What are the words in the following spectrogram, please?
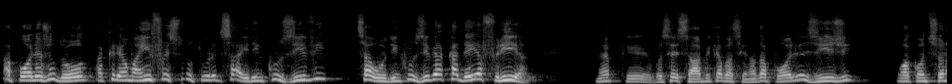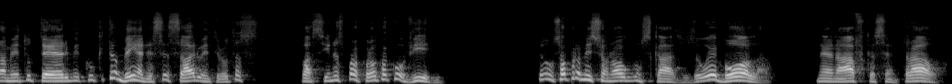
A polio ajudou a criar uma infraestrutura de saída, inclusive saúde, inclusive a cadeia fria, né? porque vocês sabem que a vacina da polio exige um acondicionamento térmico, que também é necessário, entre outras vacinas, para a própria Covid. Então, só para mencionar alguns casos, o ebola né, na África Central,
